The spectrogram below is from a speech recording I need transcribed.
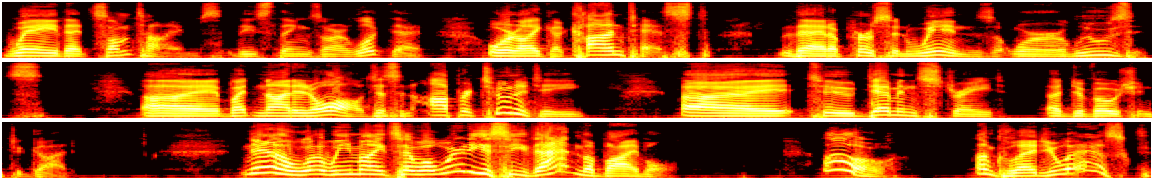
way that sometimes these things are looked at, or like a contest that a person wins or loses, uh, but not at all. Just an opportunity uh, to demonstrate a devotion to God. Now, we might say, well, where do you see that in the Bible? Oh, I'm glad you asked.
